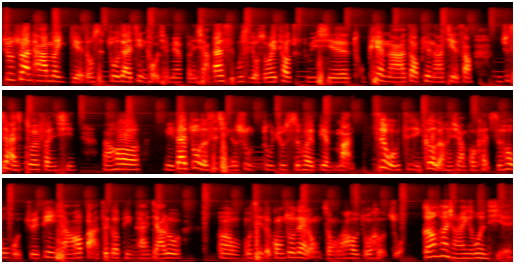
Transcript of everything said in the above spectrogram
就算他们也都是坐在镜头前面分享，但时不时有时候会跳出一些图片啊、照片啊介绍，你就是还是就会分心，然后你在做的事情的速度就是会变慢。是我自己个人很喜欢 Pocket 之后，我决定想要把这个平台加入，嗯，我自己的工作内容中，然后做合作。刚刚突然想到一个问题，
